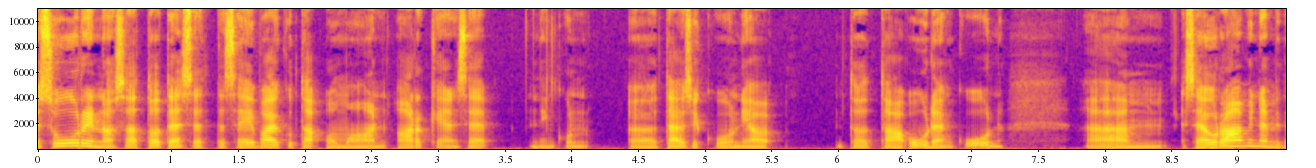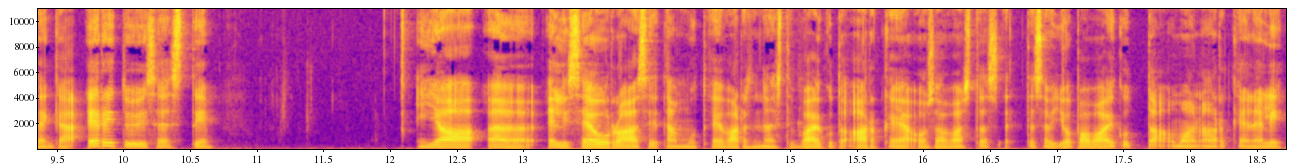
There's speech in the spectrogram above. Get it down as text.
suurin osa totesi, että se ei vaikuta omaan arkeen se niin kuin, ö, täysikuun ja tota, uuden kuun seuraaminen mitenkään erityisesti. Ja, ö, eli seuraa sitä, mutta ei varsinaisesti vaikuta arkeen osa vastasi, että se jopa vaikuttaa omaan arkeen. Eli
